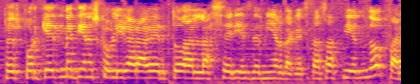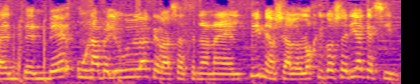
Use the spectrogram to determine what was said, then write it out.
Entonces, ¿por qué me tienes que obligar a ver todas las series de mierda que estás haciendo para entender una película que vas a estrenar en el cine? O sea, lo lógico sería que si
